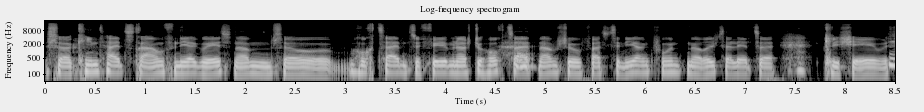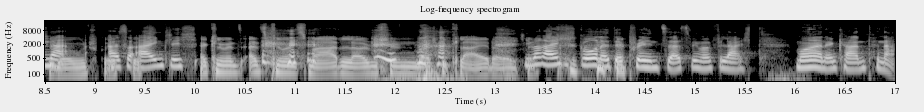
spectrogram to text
so ein Kindheitstraum von dir gewesen, haben so Hochzeiten zu filmen? Hast du Hochzeiten haben schon faszinierend gefunden oder ist das jetzt ein Klischee, was Nein, du da unsprichst? Also eigentlich, kleines, als kleines Madel, allem weißt, du, die Kleider und so. ich war eigentlich gar nicht der Princess, wie man vielleicht meinen kann. Nein.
